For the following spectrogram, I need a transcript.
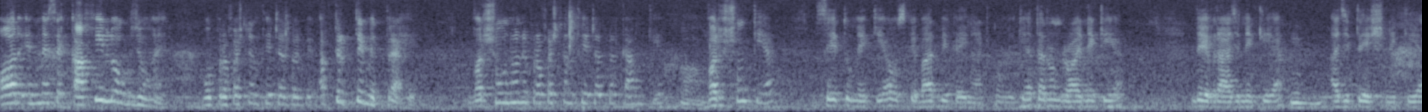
और इनमें से काफ़ी लोग जो हैं वो प्रोफेशनल थिएटर पर भी अब तृप्ति मित्रा है। वर्षों उन्होंने प्रोफेशनल थिएटर पर काम किया। हाँ। वर्षों किया। सेतु में किया उसके बाद भी कई नाटकों में किया। तरुण रॉय ने किया देवराज ने किया हम्म। अजितेश ने किया।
